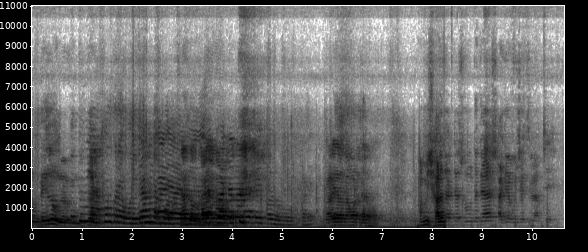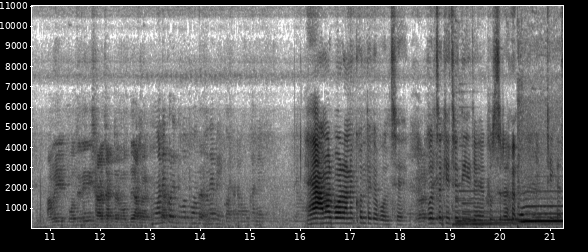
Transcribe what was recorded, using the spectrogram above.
বলতে গেলে অন্যরকম তুমি ফোন করে ওই আমি সাড়ে চারটার সময় থেকে সাজা বসেছিলাম। আমি প্রতিদিনই সাড়ে চারটার মধ্যে মনে করে দিব তোমার মনে নেই কথাটা ওখানে। হ্যাঁ আমার বর অনেকক্ষণ থেকে বলছে। বলছে কিছু দিয়ে যাবে খুচরা। ঠিক আছে।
